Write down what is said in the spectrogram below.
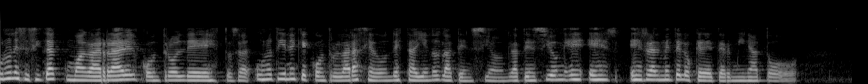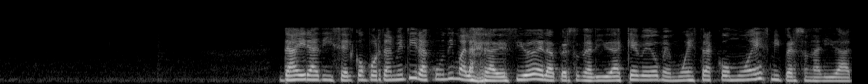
uno necesita como agarrar el control de esto. O sea, uno tiene que controlar hacia dónde está yendo la atención. La atención es, es, realmente lo que determina todo. Daira dice, el comportamiento iracundo y malagradecido de la personalidad que veo me muestra cómo es mi personalidad.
